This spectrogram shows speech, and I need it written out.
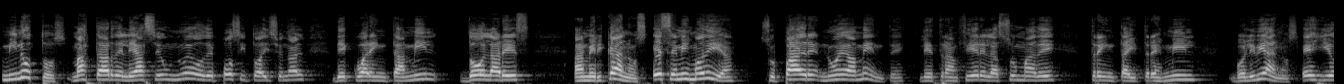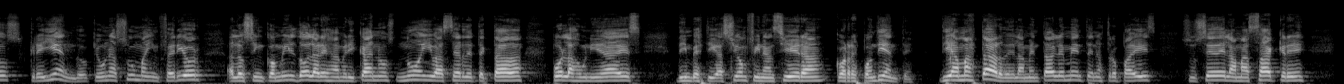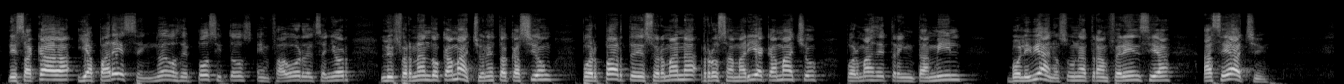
Minutos más tarde le hace un nuevo depósito adicional de 40 mil dólares americanos. Ese mismo día, su padre nuevamente le transfiere la suma de 33 mil bolivianos, ellos creyendo que una suma inferior a los 5 mil dólares americanos no iba a ser detectada por las unidades de investigación financiera correspondiente. Día más tarde, lamentablemente en nuestro país sucede la masacre de Sacaba y aparecen nuevos depósitos en favor del señor Luis Fernando Camacho, en esta ocasión por parte de su hermana Rosa María Camacho por más de 30 mil bolivianos, una transferencia ACH.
